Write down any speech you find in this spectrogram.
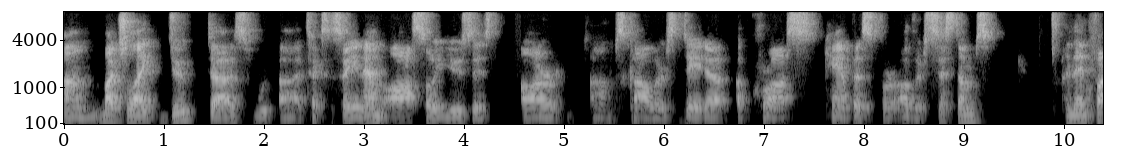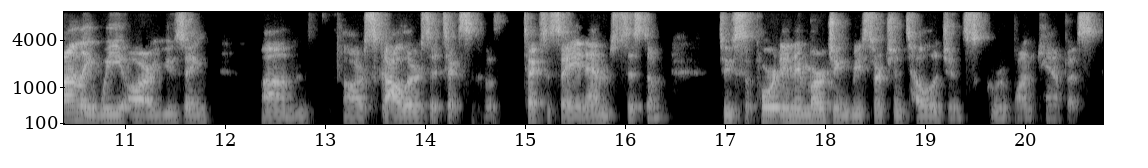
Um, much like Duke does, uh, Texas A&M also uses our um, scholars data across campus for other systems. And then finally, we are using um, our scholars at Texas, Texas A&M system to support an emerging research intelligence group on campus.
